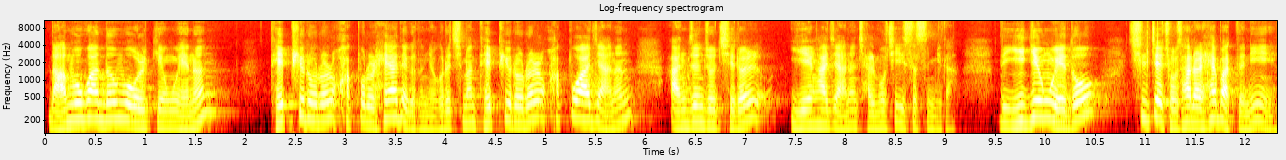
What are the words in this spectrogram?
나무가 넘어올 경우에는 대피로를 확보를 해야 되거든요. 그렇지만 대피로를 확보하지 않은 안전 조치를 이행하지 않은 잘못이 있었습니다. 근데 이 경우에도 실제 조사를 해봤더니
